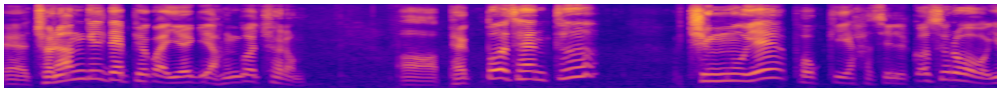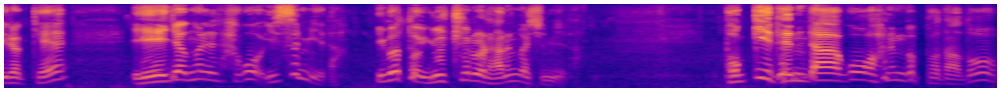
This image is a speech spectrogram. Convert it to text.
예, 전환길 대표가 얘기한 것처럼 어, 100% 직무에 복귀하실 것으로 이렇게 예정을 하고 있습니다. 이것도 유출을 하는 것입니다. 복귀된다고 하는 것보다도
